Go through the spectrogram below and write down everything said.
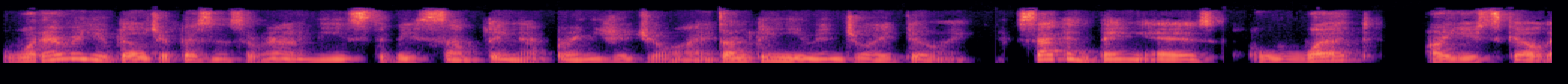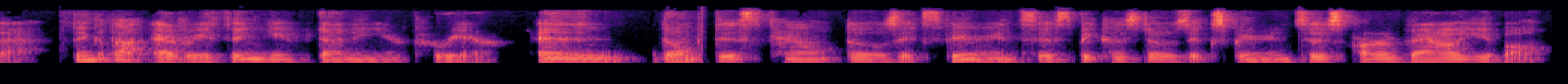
whatever you build your business around needs to be something that brings you joy, something you enjoy doing. Second thing is, what are you skilled at? Think about everything you've done in your career and don't discount those experiences because those experiences are valuable.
